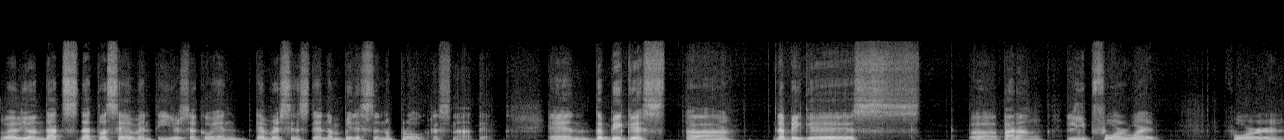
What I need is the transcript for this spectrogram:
Well, yun, that's, that was 70 years ago and ever since then, ang bilis na ng progress natin. And the biggest, uh, the biggest, uh, parang leap forward for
